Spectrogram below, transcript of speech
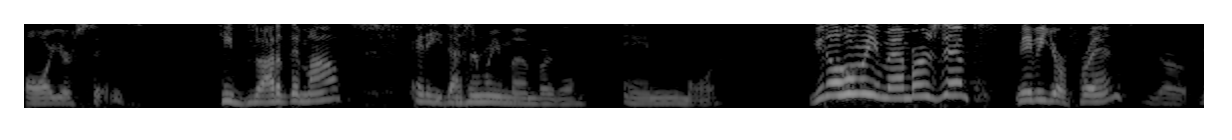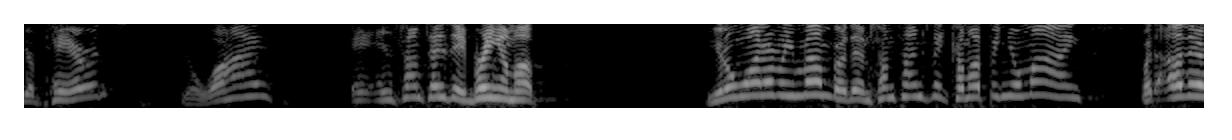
all your sins. He blotted them out, and he doesn't remember them anymore. You know who remembers them? Maybe your friends, your, your parents, your wife, and, and sometimes they bring them up. You don't want to remember them. Sometimes they come up in your mind, but other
